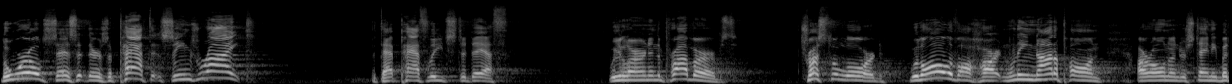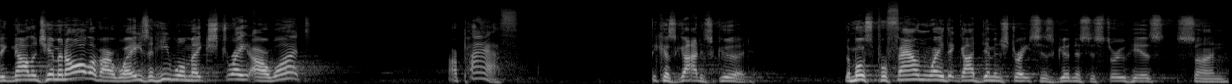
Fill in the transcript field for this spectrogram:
The world says that there's a path that seems right, but that path leads to death. We learn in the Proverbs trust the Lord with all of our heart and lean not upon our own understanding, but acknowledge Him in all of our ways, and He will make straight our what? Our path. Because God is good. The most profound way that God demonstrates His goodness is through His Son,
